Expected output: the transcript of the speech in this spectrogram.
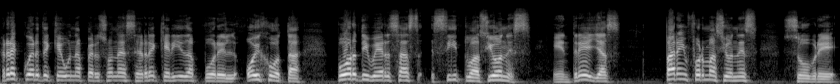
Recuerde que una persona es requerida por el OIJ por diversas situaciones, entre ellas para informaciones sobre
